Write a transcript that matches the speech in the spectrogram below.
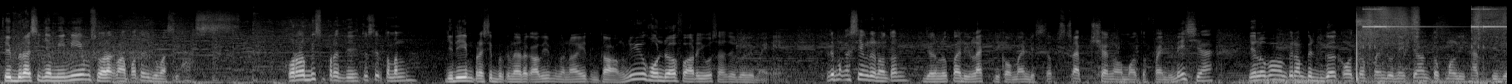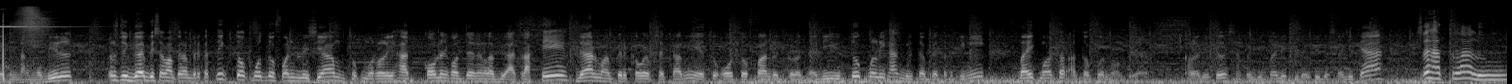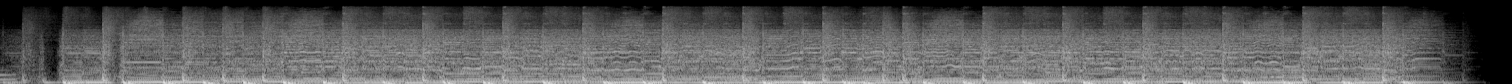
Vibrasinya minim, suara knalpotnya juga masih khas. Kurang lebih seperti itu sih teman jadi impresi berkendara kami mengenai tentang New Honda Vario 125 ini. Terima kasih yang udah nonton. Jangan lupa di like, di komen, di subscribe channel Motová Indonesia. Jangan lupa mampir-mampir juga ke Motová Indonesia untuk melihat video tentang mobil. Terus juga bisa mampir-mampir ke TikTok Motová Indonesia untuk melihat konten-konten yang lebih atraktif dan mampir ke website kami yaitu autofun.co.id untuk melihat berita-berita terkini baik motor ataupun mobil. Kalau gitu sampai jumpa di video-video selanjutnya. Sehat selalu.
